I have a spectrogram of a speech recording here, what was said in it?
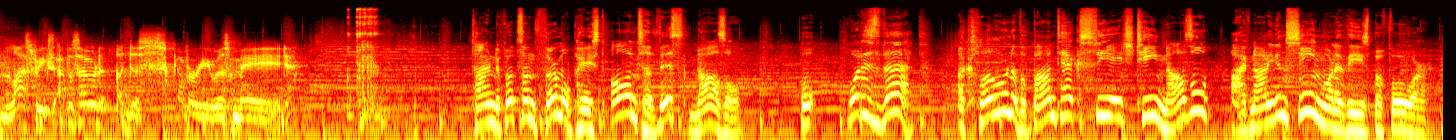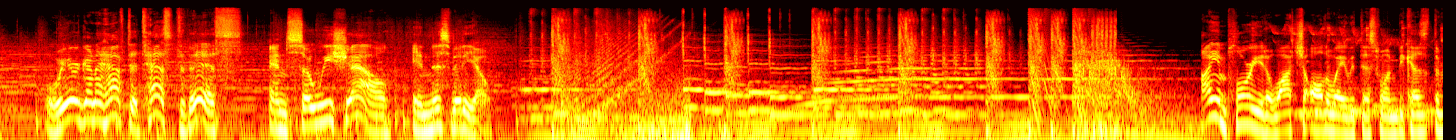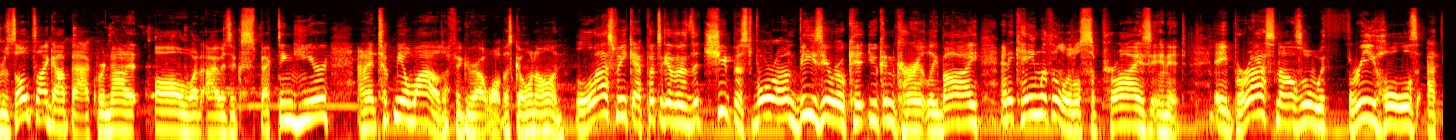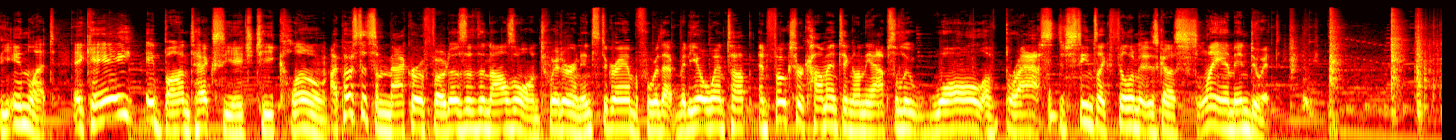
In last week's episode, a discovery was made. Time to put some thermal paste onto this nozzle. Well, what is that? A clone of a Bondtech CHT nozzle? I've not even seen one of these before. We're gonna have to test this. And so we shall in this video. I implore you to watch all the way with this one because the results I got back were not at all what I was expecting here, and it took me a while to figure out what was going on. Last week I put together the cheapest Voron V0 kit you can currently buy, and it came with a little surprise in it. A brass nozzle with three holes at the inlet, aka a Bondtech CHT clone. I posted some macro photos of the nozzle on Twitter and Instagram before that video went up, and folks were commenting on the absolute wall of brass. It just seems like filament is gonna slam into it.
